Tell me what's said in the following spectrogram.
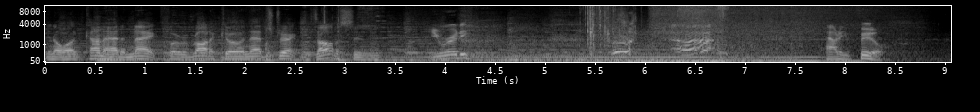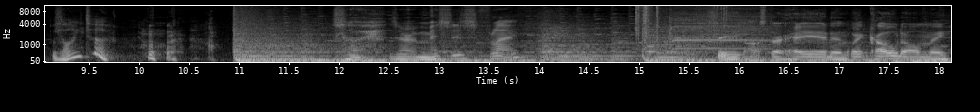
You know, I kind of had a knack for erotica and abstract exoticism. You ready? How do you feel? Lighter? so, is there a Mrs. Flack? She lost her head and went cold on me.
